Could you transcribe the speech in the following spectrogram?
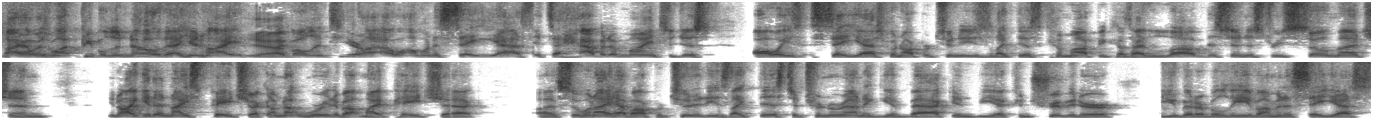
I always want people to know that, you know, I, yeah. I volunteer. I, I, I want to say yes. It's a habit of mine to just always say yes when opportunities like this come up because I love this industry so much. And, you know, I get a nice paycheck. I'm not worried about my paycheck. Uh, so when I have opportunities like this to turn around and give back and be a contributor, you better believe I'm going to say yes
